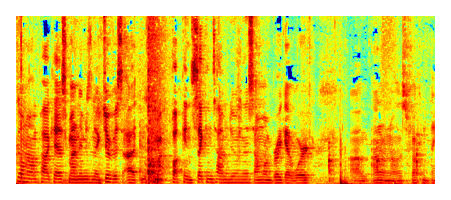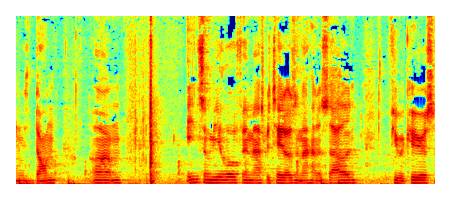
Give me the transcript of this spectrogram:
going on, podcast? My name is Nick Drivas. I, this is my fucking second time doing this. I'm on break at work. Um, I don't know. This fucking thing is dumb. Um, eating some meatloaf and mashed potatoes, and I had a salad. If you were curious,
